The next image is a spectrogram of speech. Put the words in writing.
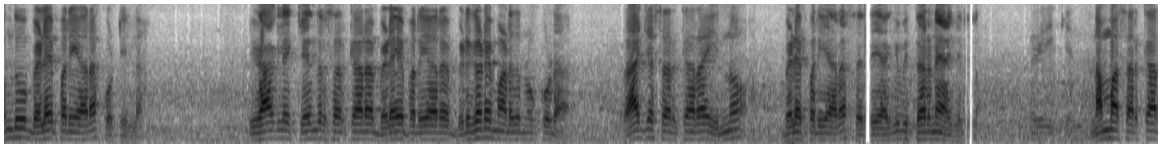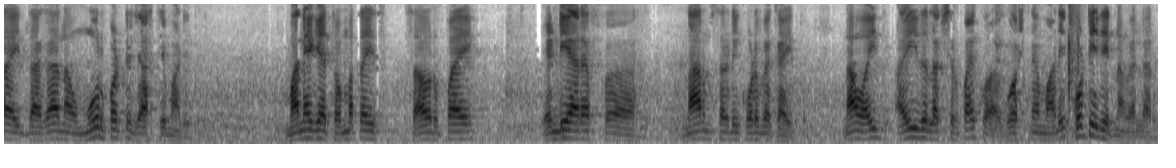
ಒಂದು ಬೆಳೆ ಪರಿಹಾರ ಕೊಟ್ಟಿಲ್ಲ. ಈಗಾಗಲೇ ಕೇಂದ್ರ ಸರ್ಕಾರ ಬೆಳೆ ಪರಿಹಾರ ಬಿಡುಗಡೆ ಮಾಡಿದ್ರು ಕೂಡ ರಾಜ್ಯ ಸರ್ಕಾರ ಇನ್ನೂ ಬೆಳೆ ಪರಿಹಾರ ಸರಿಯಾಗಿ ವಿತರಣೆ ಆಗಿಲ್ಲ. ನಮ್ಮ ಸರ್ಕಾರ ಇದ್ದಾಗ ನಾವು ಮೂರು ಪಟ್ಟು ಜಾಸ್ತಿ ಮಾಡಿದ್ವಿ. ಮನೆಗೆ ತೊಂಬತ್ತೈದು ಸಾವಿರ ರೂಪಾಯಿ N D R F norms ಅಡಿ ಕೊಡಬೇಕಾಯಿತು. ನಾವು ಐದು ಐದು ಲಕ್ಷ ರೂಪಾಯಿ ಘೋಷಣೆ ಮಾಡಿ ಕೊಟ್ಟಿದ್ದೀರಿ ನಾವೆಲ್ಲರೂ.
